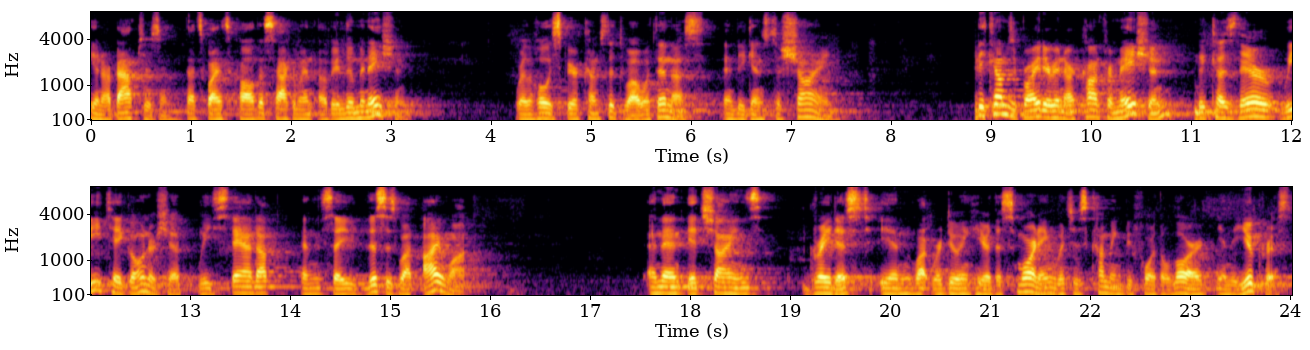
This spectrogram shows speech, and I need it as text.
in our baptism. That's why it's called the sacrament of illumination where the Holy Spirit comes to dwell within us and begins to shine. It becomes brighter in our confirmation because there we take ownership. We stand up and say, This is what I want. And then it shines greatest in what we're doing here this morning, which is coming before the Lord in the Eucharist.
